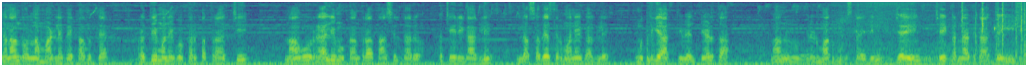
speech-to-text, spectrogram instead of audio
ಜನಾಂದೋಲನ ಮಾಡಲೇಬೇಕಾಗುತ್ತೆ. ಪ್ರತಿ ಮನೆಗೂ ಕರಪತ್ರ ಹಚ್ಚಿ ನಾವು ರ್ಯಾಲಿ ಮುಖಾಂತರ ತಹಸೀಲ್ದಾರ್ ಕಚೇರಿಗಾಗಲಿ, ಇಲ್ಲ ಸದಸ್ಯರ ಮನೆಗಾಗಲಿ ಮುತ್ತಿಗೆ ಹಾಕ್ತೀವಿ ಅಂತ ಹೇಳ್ತಾ ನಾನು ಎರಡು ಮಾತು ಮುಗಿಸ್ತಾ ಇದ್ದೀನಿ. ಜೈ ಹಿಂದ್, ಜೈ ಕರ್ನಾಟಕ, ಜೈ ಈಶ್ವರ.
